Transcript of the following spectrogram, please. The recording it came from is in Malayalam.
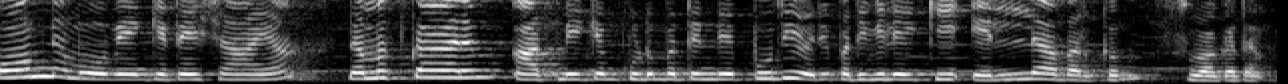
ഓം നമോ വെങ്കടേശായ നമസ്കാരം. ആത്മീകം കുടുംബത്തിന്റെ പുതിയൊരു പതിവിലേക്ക് എല്ലാവർക്കും സ്വാഗതം.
